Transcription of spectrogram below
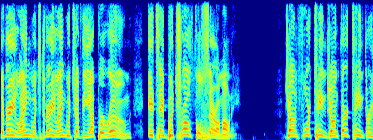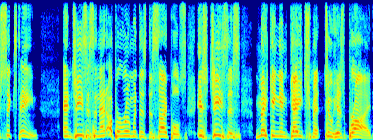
The very language, the very language of the upper room, it's a betrothal ceremony. John 14, John 13 through 16, and Jesus in that upper room with his disciples is Jesus making engagement to his bride.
